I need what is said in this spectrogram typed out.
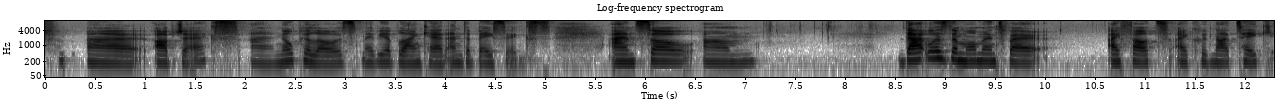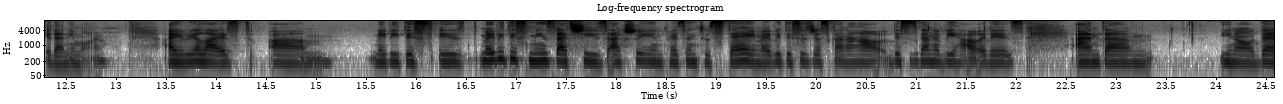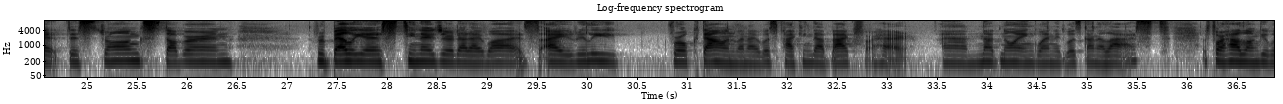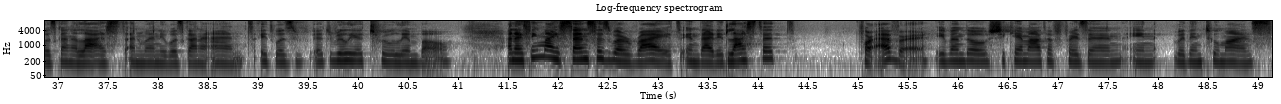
uh, objects, uh, no pillows, maybe a blanket, and the basics. And so um, that was the moment where I felt I could not take it anymore. I realized um, maybe this is maybe this means that she's actually in prison to stay. Maybe this is just gonna how this is gonna be how it is, and um, you know, the, the strong, stubborn, rebellious teenager that I was, I really broke down when I was packing that bag for her, um, not knowing when it was going to last, for how long it was going to last, and when it was going to end. It was it really a true limbo. And I think my senses were right in that it lasted forever, even though she came out of prison in, within two months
